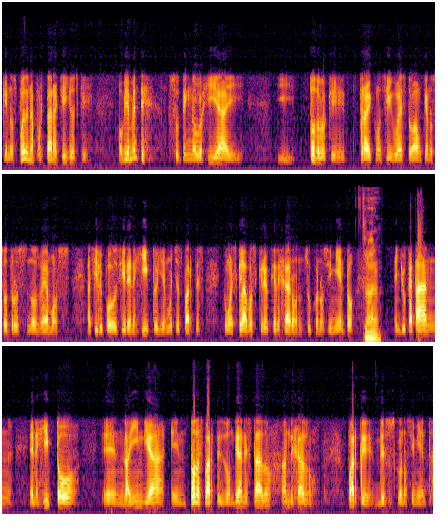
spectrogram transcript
que nos pueden aportar aquellos que, obviamente, su tecnología y, y todo lo que trae consigo esto, aunque nosotros nos veamos, así le puedo decir, en Egipto y en muchas partes como esclavos, creo que dejaron su conocimiento. Claro. En Yucatán, en Egipto, en la India, en todas partes donde han estado, han dejado parte de sus conocimientos.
